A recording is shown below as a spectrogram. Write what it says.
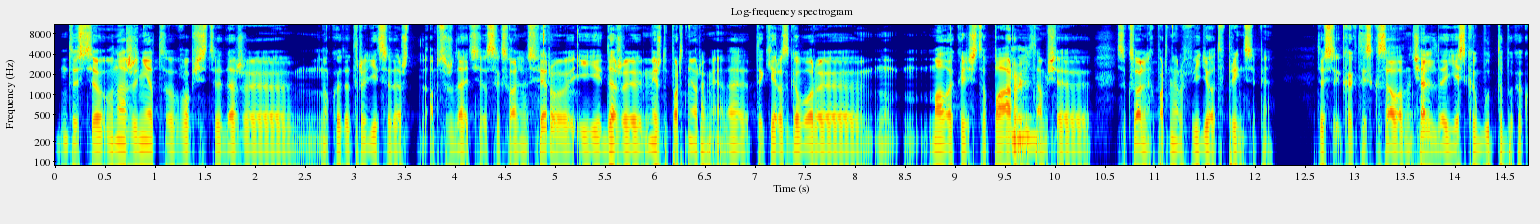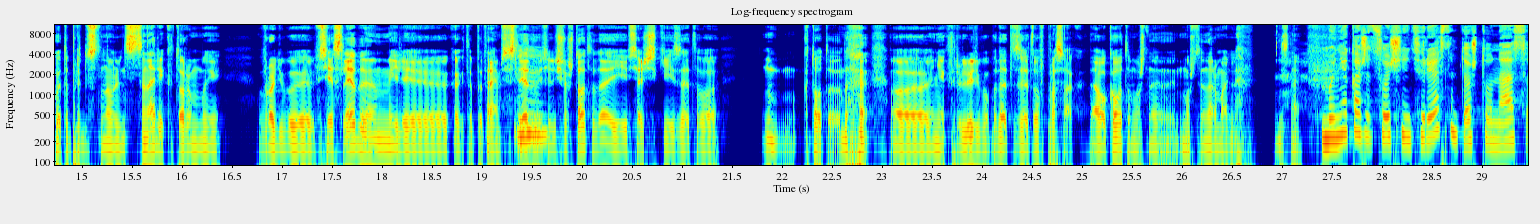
Ну, то есть э, у нас же нет в обществе даже ну, какой-то традиции даже обсуждать сексуальную сферу, и даже между партнерами да, такие разговоры ну, малое количество пар mm-hmm. или там вообще сексуальных партнеров ведет, в принципе. То есть, как ты сказала вначале, да, есть как будто бы какой-то предустановленный сценарий, которым мы вроде бы все следуем или как-то пытаемся следовать mm-hmm. или еще что-то, да, и всячески из этого ну, кто-то, да, э, некоторые люди попадают из-за этого в просак, да, у кого-то, может, может и нормально, не знаю. Мне кажется очень интересным то, что у нас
